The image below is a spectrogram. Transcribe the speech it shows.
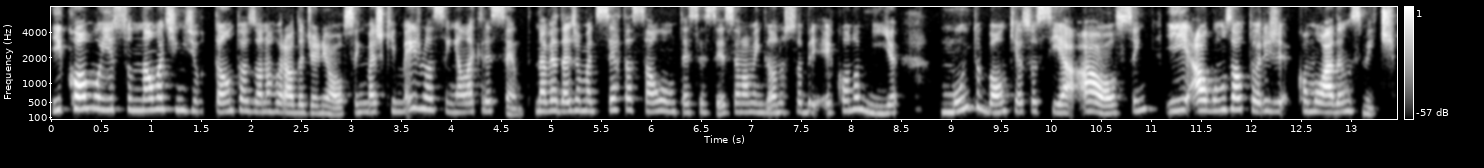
E como isso não atingiu tanto a zona rural da Jane Austen, mas que mesmo assim ela acrescenta. Na verdade, é uma dissertação ou um TCC, se eu não me engano, sobre economia, muito bom que associa a Austen e alguns autores como Adam Smith.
